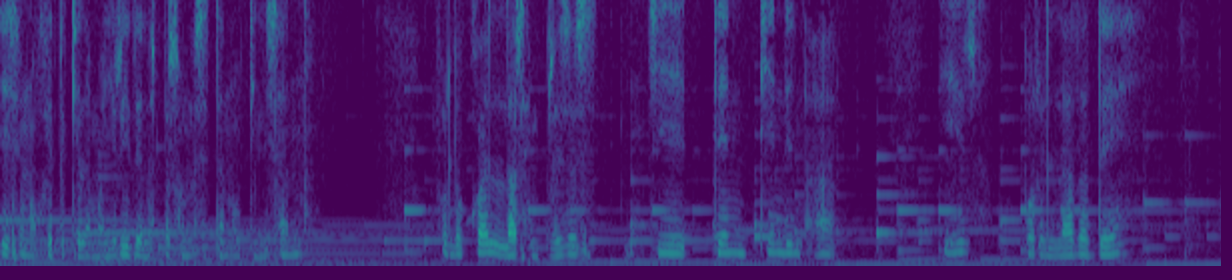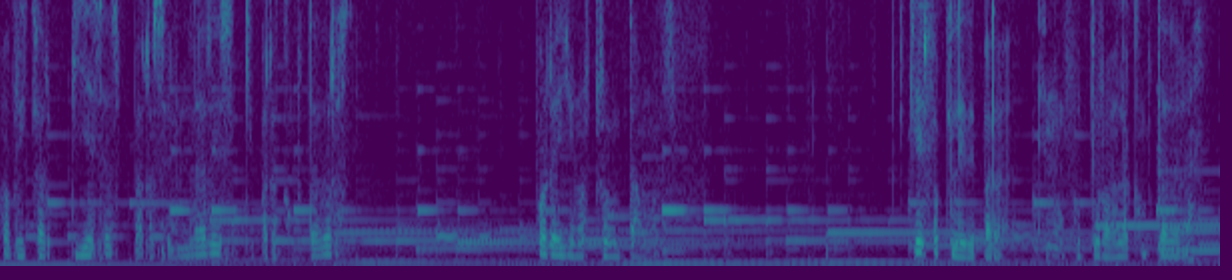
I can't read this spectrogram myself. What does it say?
y es un objeto que la mayoría de las personas están utilizando. Por lo cual las empresas tienden a ir por el lado de fabricar piezas para celulares que para computadoras. Por ello nos preguntamos, qué es lo que le depara en un futuro a la computadora.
